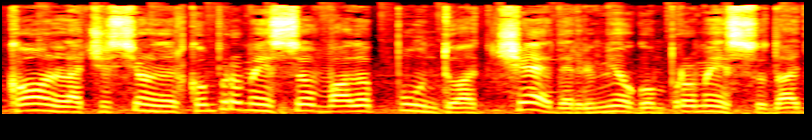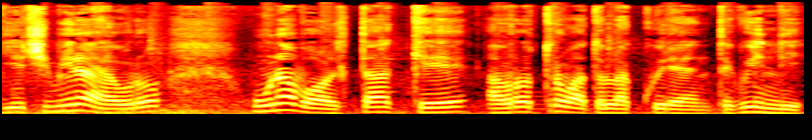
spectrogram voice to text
con la cessione del compromesso vado appunto a cedere il mio compromesso da 10.000 euro una volta che avrò trovato l'acquirente. Quindi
